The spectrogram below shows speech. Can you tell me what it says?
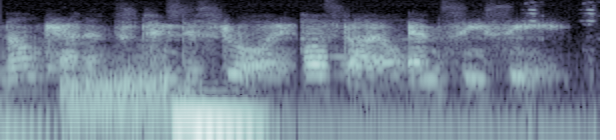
Non-cannons to destroy hostile MCC.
